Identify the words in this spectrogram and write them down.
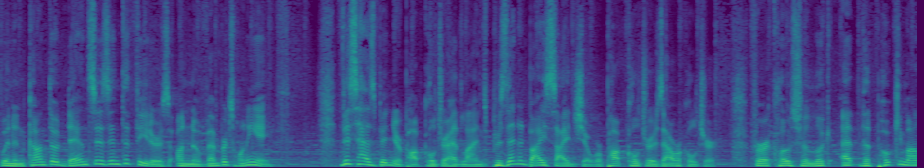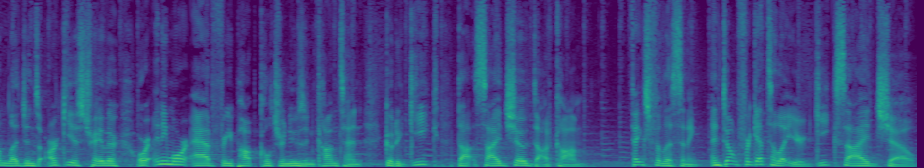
when Encanto dances into theaters on November 28th. This has been your Pop Culture Headlines, presented by Sideshow, where pop culture is our culture. For a closer look at the Pokemon Legends Arceus trailer or any more ad free pop culture news and content, go to geek.sideshow.com. Thanks for listening, and don't forget to let your geek side show.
